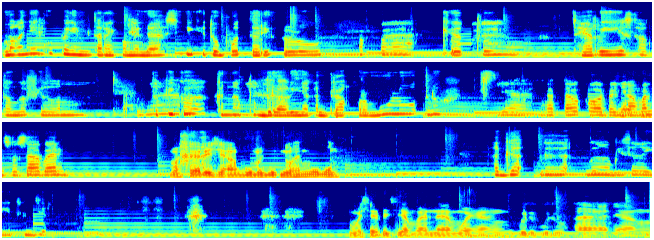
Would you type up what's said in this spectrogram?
makanya gue pengen minta rekomendasi gitu buat dari lu. Apa? Gitu. Series atau enggak film. Banyak. tapi gue kenapa beralihnya ke drakor mulu? Duh. Ya nggak tahu kalau udah nyaman susah ban. Mau series yang bunuh-bunuhan ya, Bang? agak gak gue nggak bisa kayak gitu anjir Mau series yang mana? Mau yang bunuh-bunuhan, yang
